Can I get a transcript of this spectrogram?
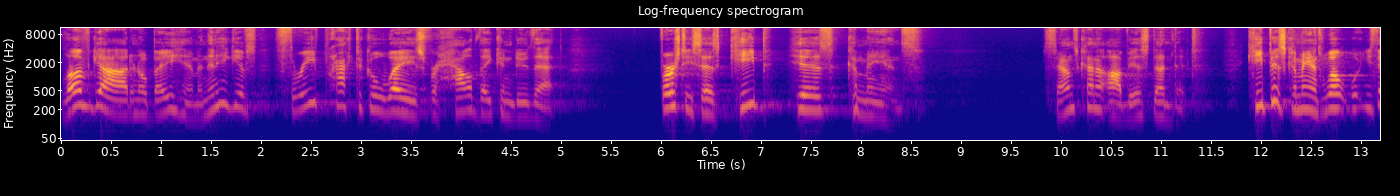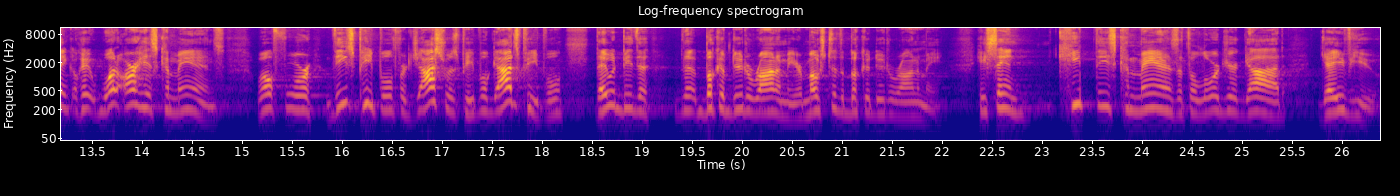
Love God and obey Him. And then He gives three practical ways for how they can do that. First, he says, keep his commands. Sounds kind of obvious, doesn't it? Keep his commands. Well, you think, okay, what are his commands? Well, for these people, for Joshua's people, God's people, they would be the, the book of Deuteronomy or most of the book of Deuteronomy. He's saying, keep these commands that the Lord your God gave you.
